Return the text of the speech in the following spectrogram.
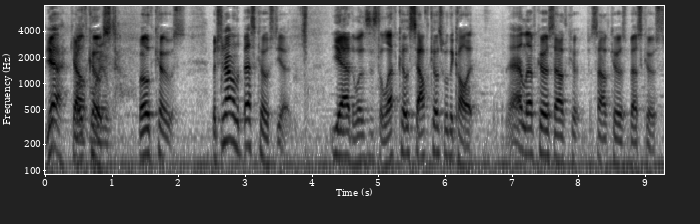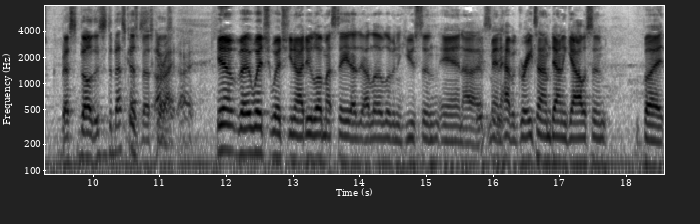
Yeah, both California. coast. Both coasts. But you're not on the best coast yet. Yeah, the- what is this? The left coast, south coast? What do they call it? Eh, left coast, south, co- south coast, best coast. Best. Oh, this is the best coast. best All coast. right, all right. You know, but which which you know, I do love my state. I, I love living in Houston, and I Great man. I have a great time down in Galveston. But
